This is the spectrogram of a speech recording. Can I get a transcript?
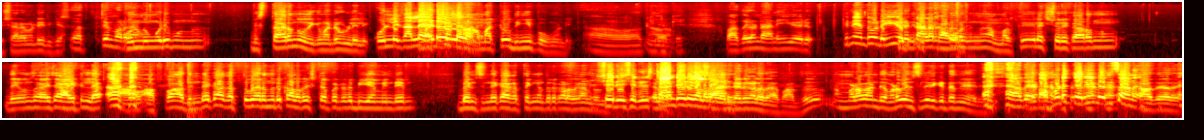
വിശാലം വേണ്ടി ഇരിക്കുക. സത്യം പറഞ്ഞു ഒന്നും കൂടി ഒന്ന് വിസ്താരം തോന്നിക്കും വണ്ടി ഉള്ളിൽ ഉള്ളിൽ നല്ല ഇടയുള്ള മറ്റു ഒതുങ്ങി പോകും വണ്ടി. അപ്പൊ അതുകൊണ്ടാണ് ഈ ഒരു പിന്നെ എന്തുകൊണ്ട് ഈ ഒരു കളർ നമ്മൾക്ക് ലക്ഷറി ഒന്നും ദൈവം സഹായിച്ചായിട്ടില്ല അപ്പൊ അതിന്റെ അകത്ത് വരുന്ന ഒരു കളർ ഇഷ്ടപ്പെട്ടിട്ട് ബി എമ്മിന്റെയും ബെൻസിന്റെ ഒക്കെ അകത്ത് ഇങ്ങനത്തെ ഒരു കളർ കണ്ടു? ശരി ശരി സ്റ്റാൻഡേർഡ് കളർ സ്റ്റാൻഡേർഡ് കളർ. അപ്പൊ അത് നമ്മുടെ വണ്ടി നമ്മുടെ ബെൻസിൽ ഇരിക്കട്ടെ എന്ന് വിചാരിച്ചു അതെ നമ്മുടെ ചെറിയ ബെൻസാണ്. അതെ അതെ.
